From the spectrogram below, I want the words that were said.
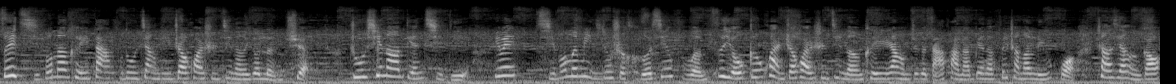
所以起风呢可以大幅度降低召唤师技能的一个冷却。主系呢点启迪，因为启风的秘籍就是核心符文，自由更换召唤师技能，可以让这个打法呢变得非常的灵活，上限很高。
